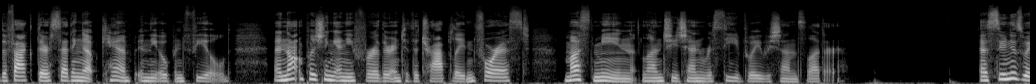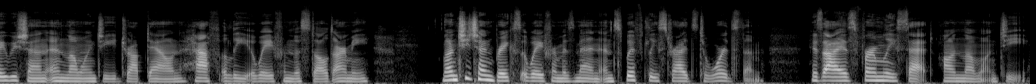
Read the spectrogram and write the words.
The fact they're setting up camp in the open field and not pushing any further into the trap-laden forest must mean Lan Xichen received Wei Wuxian's letter. As soon as Wei Wuxian and Lan Wangji drop down half a li away from the stalled army, Lan Xichen breaks away from his men and swiftly strides towards them, his eyes firmly set on Lan Wangji.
